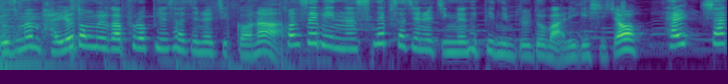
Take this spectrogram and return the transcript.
요즘은 반려동물과 프로필 사진을 찍거나 컨셉이 있는 스냅 사진을 찍는 해피님들도 많이 계시죠? 살짝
